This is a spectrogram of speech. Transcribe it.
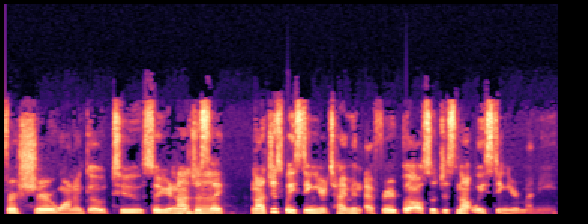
for sure want to go to. So you're not mm-hmm. just like not just wasting your time and effort, but also just not wasting your money.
